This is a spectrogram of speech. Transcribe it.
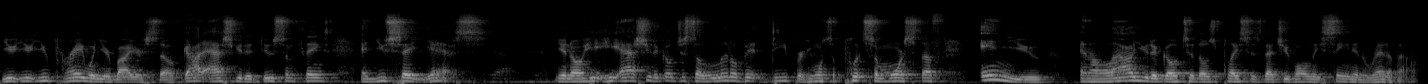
You, you, you pray when you're by yourself. God asks you to do some things, and you say yes. You know, he, he asks you to go just a little bit deeper. He wants to put some more stuff in you and allow you to go to those places that you've only seen and read about.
